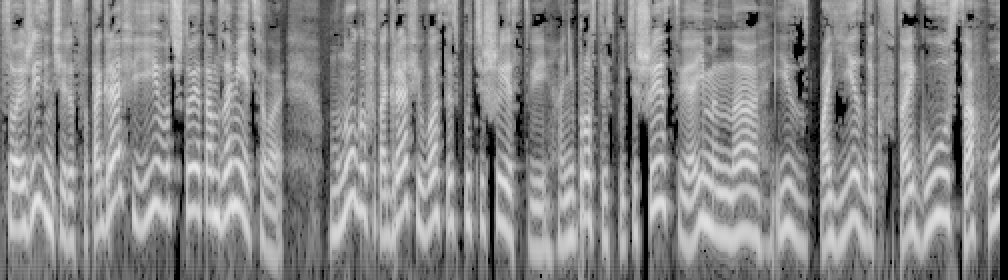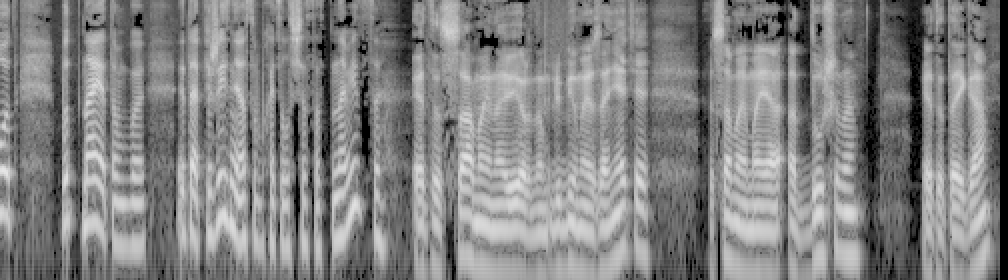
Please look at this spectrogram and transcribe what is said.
свою жизнь через фотографии. И вот что я там заметила. Много фотографий у вас из путешествий, а не просто из путешествий, а именно из поездок в тайгу, с охот. Вот на этом бы этапе жизни особо хотел сейчас остановиться. Это самое, наверное, любимое занятие, самая моя отдушина – это тайга –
